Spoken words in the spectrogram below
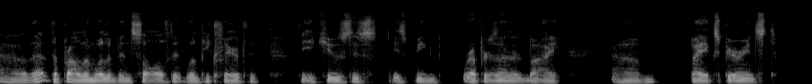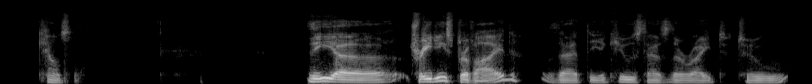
uh, the, the problem will have been solved. It will be clear that the accused is is being represented by um, by experienced counsel. The uh, treaties provide that the accused has the right to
